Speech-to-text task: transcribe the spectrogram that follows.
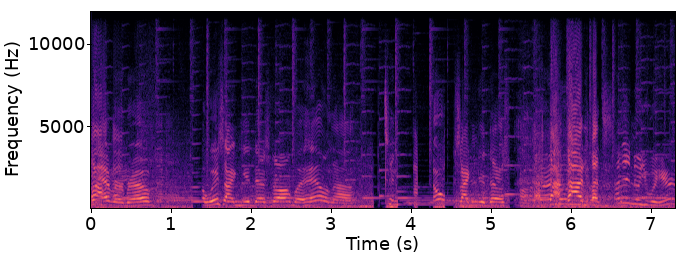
Never, bro. I wish I could get that strong, but hell nah. I don't wish I can get that strong. I didn't know you were here.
